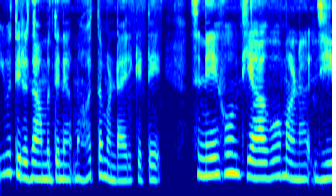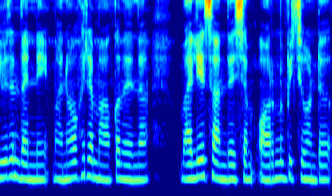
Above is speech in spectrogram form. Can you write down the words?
ദൈവ തിരുനാമത്തിന് മഹത്വമുണ്ടായിരിക്കട്ടെ. സ്നേഹവും ത്യാഗവുമാണ് ജീവിതം തന്നെ മനോഹരമാക്കുന്നതെന്ന് വലിയ സന്ദേശം ഓർമ്മിപ്പിച്ചുകൊണ്ട്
